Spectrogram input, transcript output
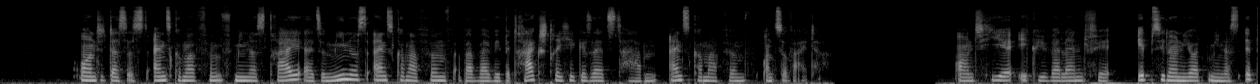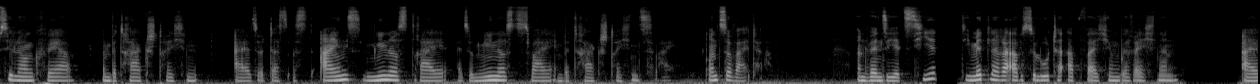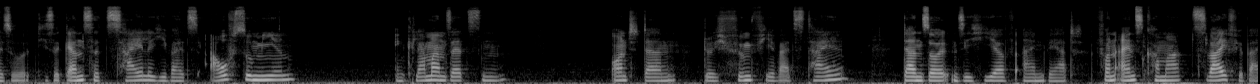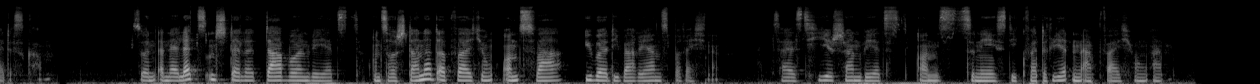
Und das ist 1,5 minus 3, also minus 1,5, aber weil wir Betragsstriche gesetzt haben, 1,5 und so weiter. Und hier äquivalent für yj minus y quer in Betragsstrichen also das ist 1 minus 3, also minus 2 in Betragsstrichen 2 und so weiter. Und wenn Sie jetzt hier die mittlere absolute Abweichung berechnen, also diese ganze Zeile jeweils aufsummieren, in Klammern setzen und dann durch 5 jeweils teilen, dann sollten Sie hier auf einen Wert von 1,2 für beides kommen. So, und an der letzten Stelle, da wollen wir jetzt unsere Standardabweichung und zwar über die Varianz berechnen. Das heißt, hier schauen wir jetzt uns zunächst die quadrierten Abweichungen an.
